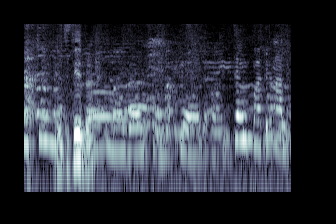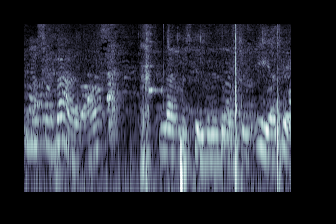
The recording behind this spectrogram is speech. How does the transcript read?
meeting Lite till bra. my girlfriend appeared on. Tänk på att det alltid är sådär va. När vi skriver i dåtid. ED. Mm.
